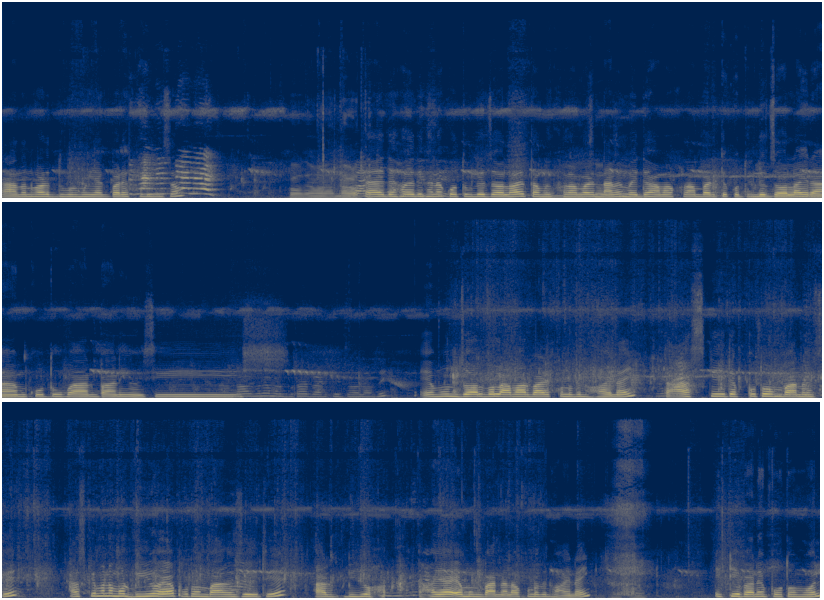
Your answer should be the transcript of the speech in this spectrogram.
রাঁধনঘরের দুপুর মুই একবারে খুলে দিছাম। তাই দেখো এখানে কতগুলো জল হয় তো আমি খোলাম বাড়ির নামে মেয়ে দেখো আমার খোলাম বাড়িতে কতগুলো জল হয় রাম কত বান পানি হয়েছি এমন জল বলে আমার বাড়ির কোনোদিন হয় নাই। তা আজকে এটা প্রথম বান হয়েছে। আজকে মানে মোর বিয়ে হয়ে প্রথম বান হয়েছে এটি আর বিয়ে হয়ে এমন বান আলা কোনোদিন হয় নাই। এটি বানে প্রথম হল।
